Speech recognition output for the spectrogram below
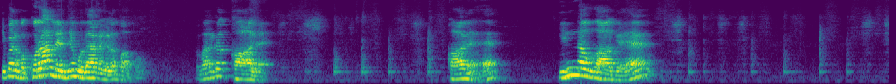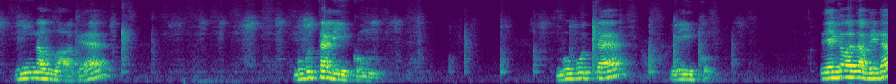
இப்ப நம்ம குரான்ல இருந்தே உதாரணங்களை பார்ப்போம். பாருங்க கால. கால இன்னல்லாக இன்னல்லாக முகுத்த லீக்கும் இது எங்க வருது அப்படின்னா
